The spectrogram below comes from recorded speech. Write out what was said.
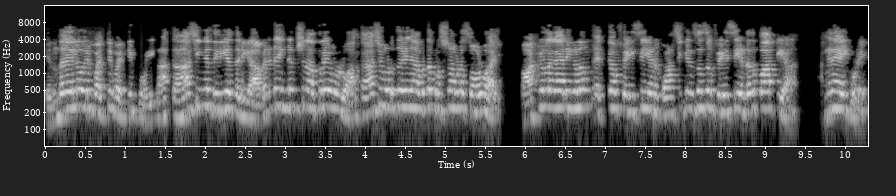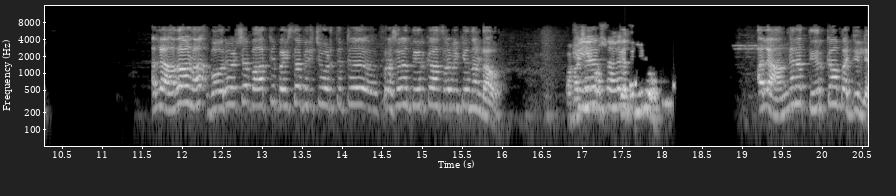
എന്തായാലും ഒരു പറ്റ് പറ്റിപ്പോയി. ആ കാശ് ഇങ്ങനെ തിരികെ തരിക അവരുടെ ഇന്റൻഷൻ അത്രേ ഉള്ളൂ. ആ കാശ് കൊടുത്തു കഴിഞ്ഞാൽ അവരുടെ പ്രശ്നം അവിടെ സോൾവ് ആയി. ബാക്കിയുള്ള കാര്യങ്ങളും ഒക്കെ ഫേസ് ചെയ്യേണ്ട കോൺസിക്വൻസസ് ഫേസ് ചെയ്യേണ്ടത് പാർട്ടിയാണ്. അങ്ങനെ ആയിക്കൂടെ? അല്ല അതാണ്. ഭൗരപക്ഷ പാർട്ടി പൈസ പിരിച്ചു കൊടുത്തിട്ട് പ്രശ്നം തീർക്കാൻ ശ്രമിക്കുന്നുണ്ടാവും. പക്ഷെ അല്ല അങ്ങനെ തീർക്കാൻ പറ്റില്ല.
